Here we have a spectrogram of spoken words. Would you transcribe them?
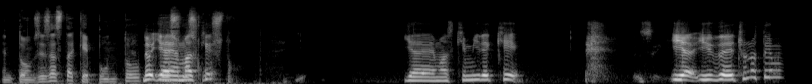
Entonces, ¿hasta qué punto no, y además es justo? Que, y además que mire que... Y, y, de hecho no tenemos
